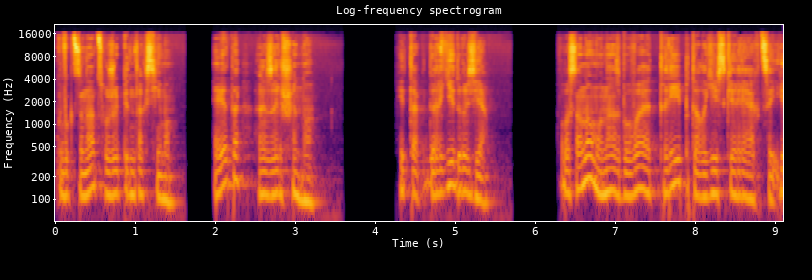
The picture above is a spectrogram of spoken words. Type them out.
вакцинацию уже пентаксимом. Это разрешено. Итак, дорогие друзья, в основном у нас бывает три патологические реакции, и,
